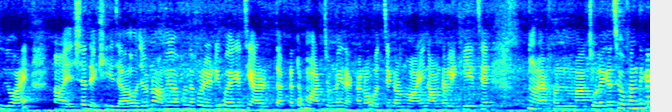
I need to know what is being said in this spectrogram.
তুইও আয় এসে দেখিয়ে যা। ওই জন্য আমিও এখন দেখো রেডি হয়ে গেছি, আর ডাক্তারটা মার জন্যই দেখানো হচ্ছে, কারণ মাই নামটা লিখিয়েছে। এখন মা চলে গেছে ওখান থেকে,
